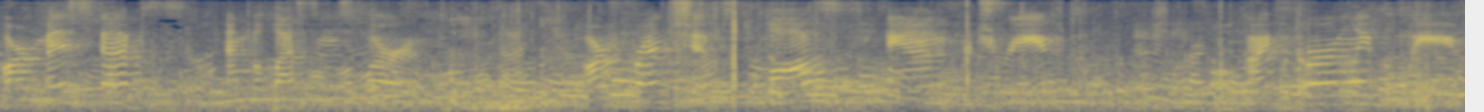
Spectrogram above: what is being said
our missteps and the lessons learned, our friendships lost and retrieved, I firmly believe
